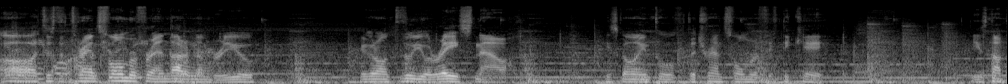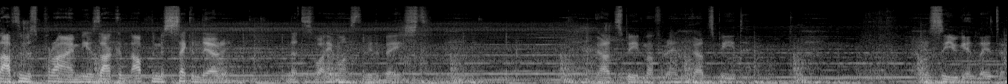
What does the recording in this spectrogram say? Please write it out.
Oh, it is the Transformer friend. I remember you. You're going to do your race now. He's going to the Transformer 50k. He's not Optimus Prime, he is Optimus Secondary. And that is why he wants to be the best. Godspeed, my friend, Godspeed. I will see you again later.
